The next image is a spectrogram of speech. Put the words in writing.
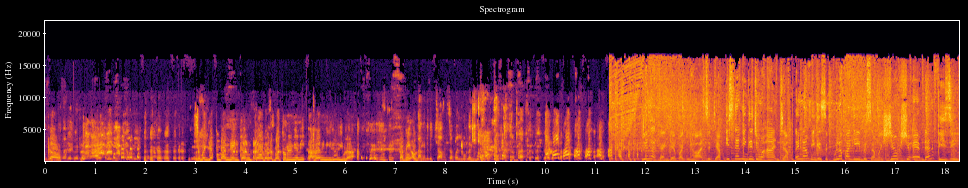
Kau. ni lagi kau ni. Semenjak membandingkan kau dalam sepatu reunion ni, tak berani tinggi diri pula. Tapi Kau pernah okey. kena kecam sampai 15 ribu. Dengarkan Game Pagi Hot setiap Isnin hingga Jumaat jam 6 hingga 10 pagi bersama Syuk, Syuib dan Fizi.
